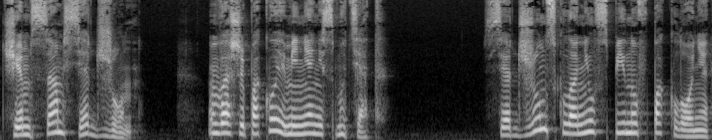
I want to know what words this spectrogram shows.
чем сам Сяджун. «Ваши покои меня не смутят», Сяджун склонил спину в поклоне.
